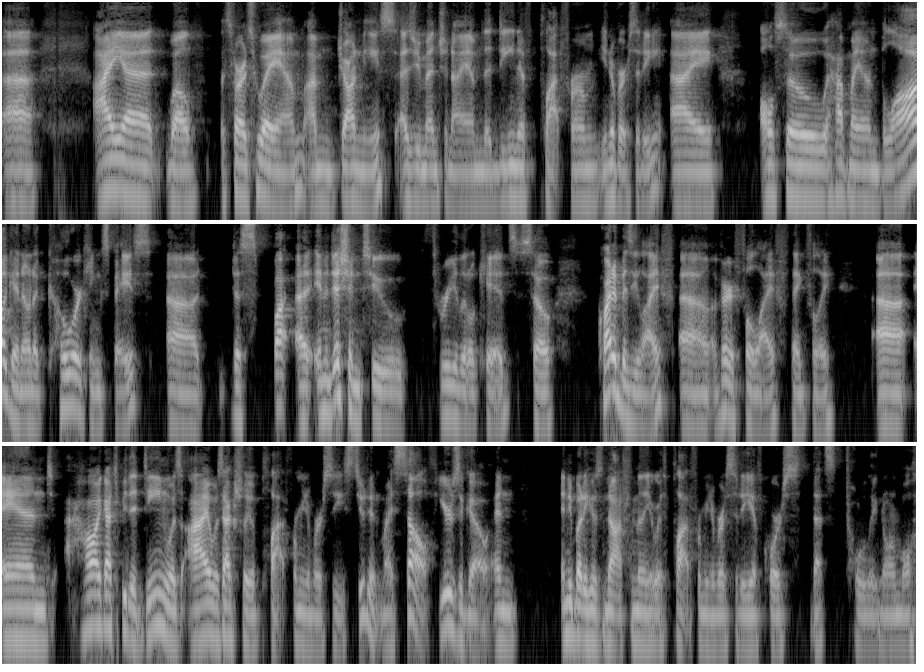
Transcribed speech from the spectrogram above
Uh, I, uh, well, as far as who I am, I'm John Meese. As you mentioned, I am the Dean of Platform University. I also have my own blog and own a co-working space, uh, despite, uh, in addition to three little kids. So quite a busy life, uh, a very full life, thankfully. Uh, and how I got to be the dean was I was actually a Platform University student myself years ago. And anybody who's not familiar with Platform University, of course, that's totally normal.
